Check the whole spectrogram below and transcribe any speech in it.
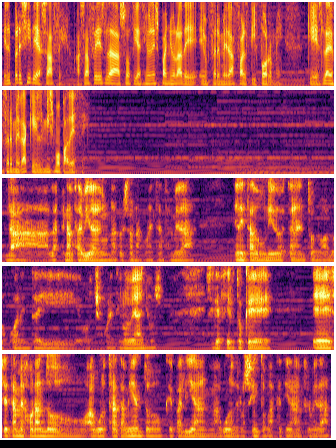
Él preside ASAFE. ASAFE es la Asociación Española de Enfermedad Falciforme, que es la enfermedad que él mismo padece. La, esperanza de vida de una persona con esta enfermedad en Estados Unidos está en torno a los 48, 49 años. Así que es cierto que eh, se están mejorando algunos tratamientos que palían algunos de los síntomas que tiene la enfermedad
